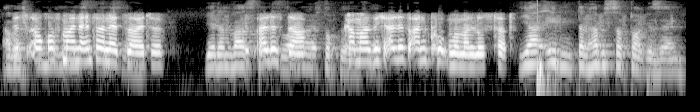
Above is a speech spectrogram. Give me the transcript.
Aber ist ich auch auf meiner. Internetseite. Ja, dann war es alles so, da. Kann man sich alles angucken, wenn man Lust hat. Ja, eben, dann habe ich es doch doch gesehen.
